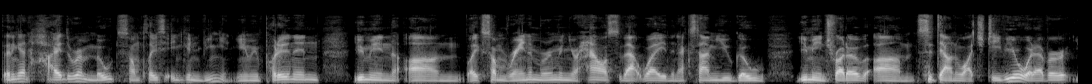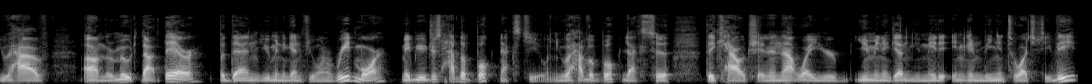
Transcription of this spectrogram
then again, hide the remote someplace inconvenient. You mean put it in, you mean, um, like some random room in your house. So that way, the next time you go, you mean try to, um, sit down and watch TV or whatever, you have, um, the remote not there. But then, you mean again, if you want to read more, maybe you just have the book next to you and you have a book next to the couch. And in that way, you're, you mean again, you made it inconvenient to watch TV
